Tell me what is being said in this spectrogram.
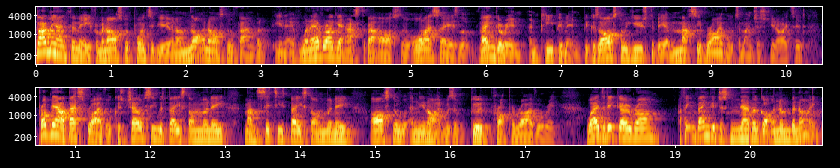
Aubameyang for me, from an Arsenal point of view, and I'm not an Arsenal fan, but you know, whenever I get asked about Arsenal, all I say is, look, Wenger in and keep him in, because Arsenal used to be a massive rival to Manchester United, probably our best rival, because Chelsea was based on money, Man City's based on money, Arsenal and United was a good proper rivalry. Where did it go wrong? I think Wenger just never got a number nine.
